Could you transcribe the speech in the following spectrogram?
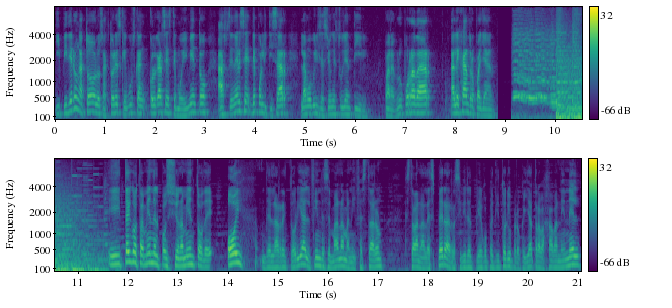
y pidieron a todos los actores que buscan colgarse a este movimiento abstenerse de politizar la movilización estudiantil. Para Grupo Radar, Alejandro Payán. Y tengo también el posicionamiento de hoy de la Rectoría. El fin de semana manifestaron que estaban a la espera de recibir el pliego petitorio, pero que ya trabajaban en él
